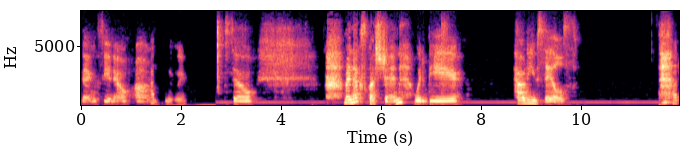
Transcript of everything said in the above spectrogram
things you know um, absolutely so, my next question would be How do you sales? How do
